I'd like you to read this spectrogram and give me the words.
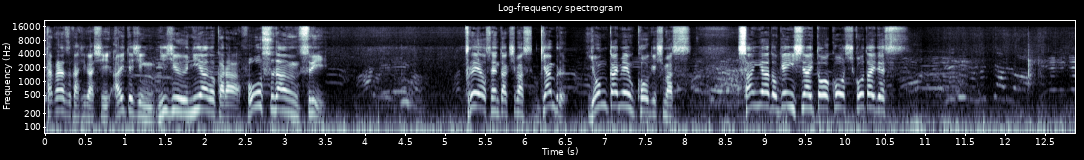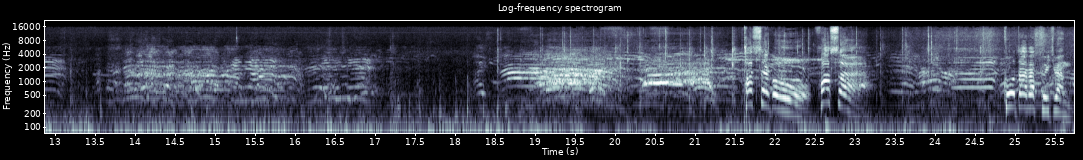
宝塚東相手陣22ヤードからフォースダウン3プレーを選択します。ギャンブル。4回目を攻撃します。3ヤードゲインしないと攻守交代です。パス成功ファースト。クォーターバック1番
